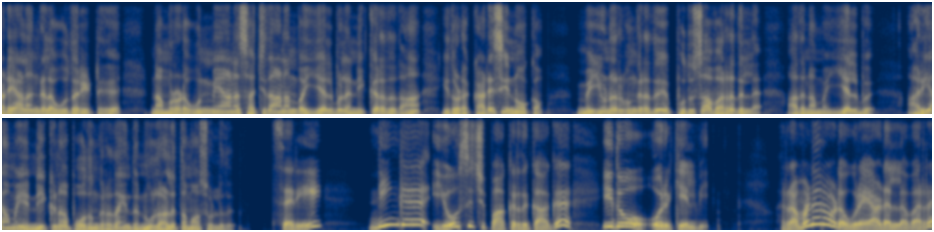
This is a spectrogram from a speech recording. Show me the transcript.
அடையாளங்களை உதறிட்டு நம்மளோட உண்மையான சச்சிதானம்ப இயல்புல நிற்கிறது தான் இதோட கடைசி நோக்கம். மெய்யுணர்வுங்கிறது புதுசா வர்றதில்ல. அது நம்ம இயல்பு. அறியாமையை நீக்கினா போதுங்கிறதா இந்த நூல் அழுத்தமா சொல்லுது. சரி நீங்க யோசிச்சு பாக்குறதுக்காக இதோ ஒரு கேள்வி. ரமணரோட உரையாடல்ல வர்ற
